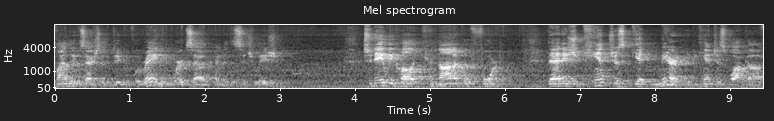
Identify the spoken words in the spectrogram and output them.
finally, it was actually the Duke of Lorraine who works out kind of the situation. Today, we call it canonical form. That is, you can't just get married. You can't just walk off,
